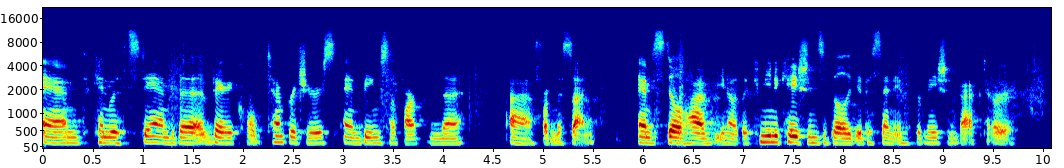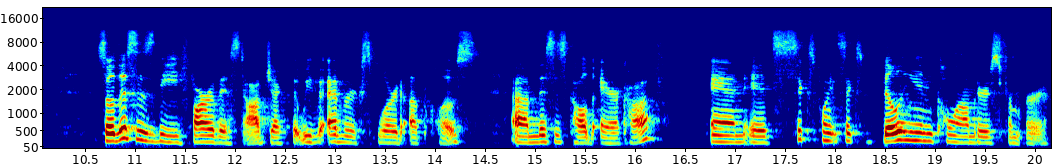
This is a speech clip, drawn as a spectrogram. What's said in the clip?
and can withstand the very cold temperatures and being so far from the uh, from the sun and still have you know the communications ability to send information back to Earth. So this is the farthest object that we've ever explored up close. Um, this is called Arrokoth and it's 6.6 .6 billion kilometers from Earth.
